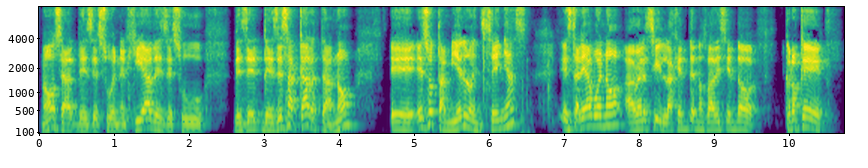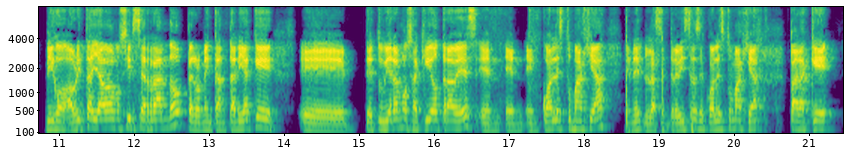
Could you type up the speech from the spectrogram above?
¿no? O sea, desde su energía, desde su, desde, desde esa carta, ¿no? Eh, eso también lo enseñas. Estaría bueno, a ver si la gente nos va diciendo, creo que, digo, ahorita ya vamos a ir cerrando, pero me encantaría que eh, te tuviéramos aquí otra vez en, en, cuál es tu magia, en las entrevistas de cuál es tu magia, para que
